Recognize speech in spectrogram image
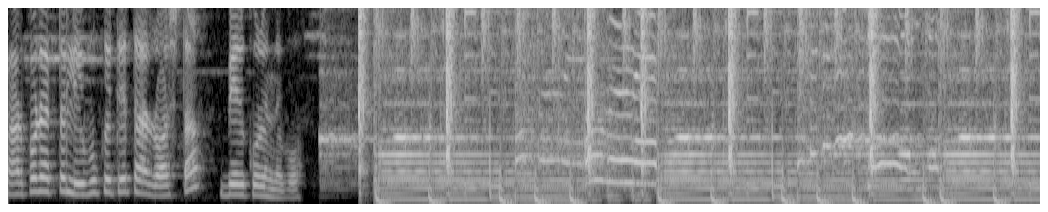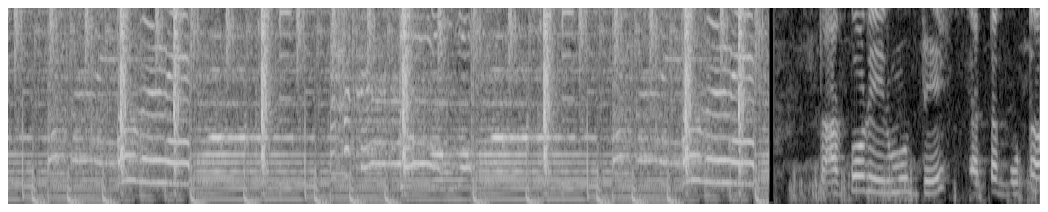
তারপরে একটা লেবু কেটে তার রসটা বের করে নেব। তারপর এর মধ্যে একটা গোটা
